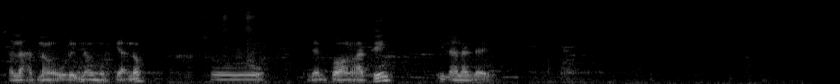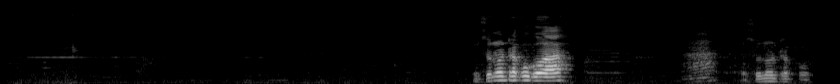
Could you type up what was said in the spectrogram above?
sa lahat ng uri ng mutya, no? So, yan po ang ating ilalagay. Sunod ra ko ha. Sunod ra ko.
